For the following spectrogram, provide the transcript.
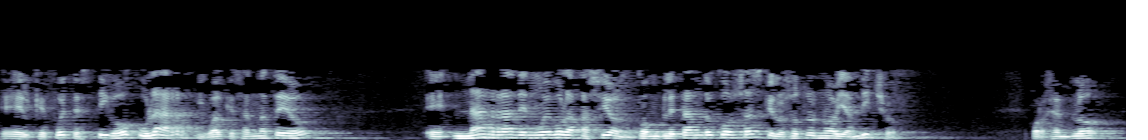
el que fue testigo ocular, igual que San Mateo, eh, narra de nuevo la pasión, completando cosas que los otros no habían dicho. Por ejemplo,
